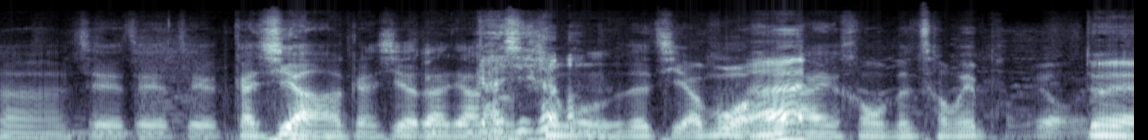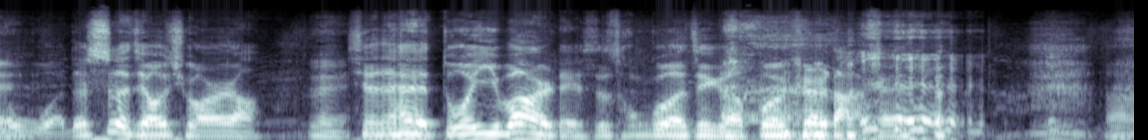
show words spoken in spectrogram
嗯，这这这，感谢啊，感谢大家能听我们的节目，哎哎，和我们成为朋友。对我的社交圈啊，对，现在多一半得是通过这个播客打开，啊，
